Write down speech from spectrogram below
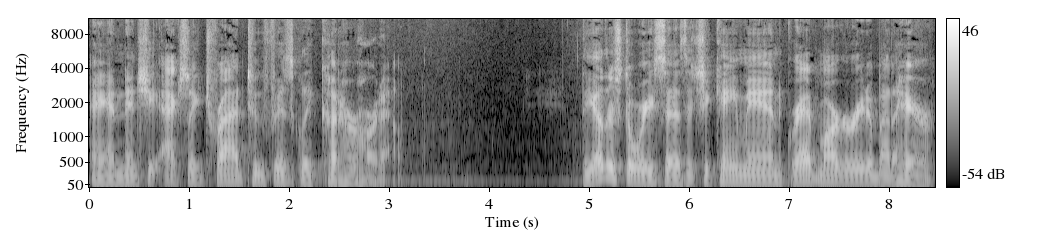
And then she actually tried to physically cut her heart out. The other story says that she came in, grabbed Margarita by the hair,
